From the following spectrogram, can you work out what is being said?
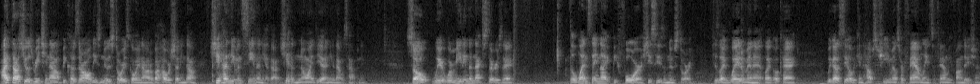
I thought she was reaching out because there are all these news stories going out about how we're shutting down. She hadn't even seen any of that. She had no idea any of that was happening. So we're, we're meeting the next Thursday. The Wednesday night before, she sees a news story. She's like, wait a minute, like, okay, we got to see how we can help. So she emails her family. It's a family foundation.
